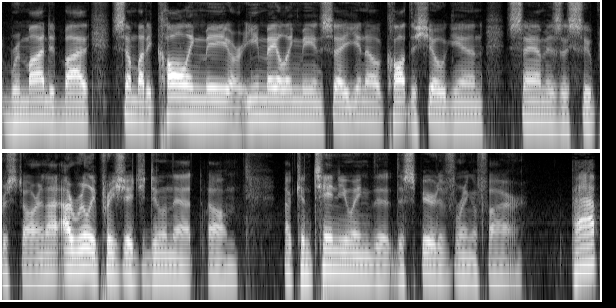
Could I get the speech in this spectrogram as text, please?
reminded by somebody calling me or emailing me and say, you know, caught the show again. Sam is a superstar, and I, I really appreciate you doing that, um, uh, continuing the the spirit of Ring of Fire. Pap.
